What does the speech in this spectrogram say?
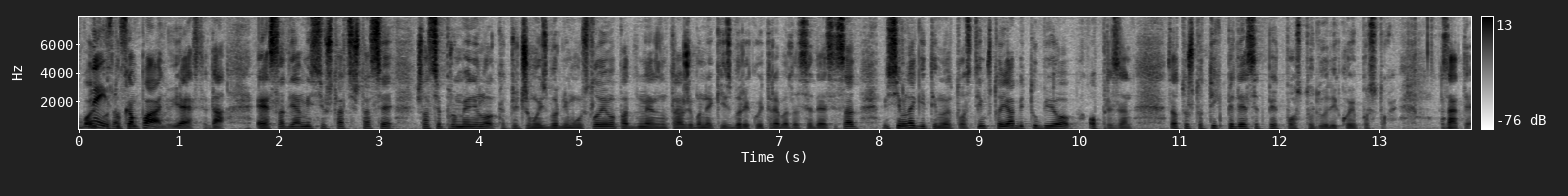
bojkotnu kampanju, jeste, da. E, sad ja mislim šta, šta, se, šta se promenilo kad pričamo o izbornim uslovima, pa ne znam, tražimo neki izbori koji treba da se desi sad. Mislim, legitimno je to. S tim što ja bi tu bio oprezan, zato što tih 55% ljudi koji postoje. Znate,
